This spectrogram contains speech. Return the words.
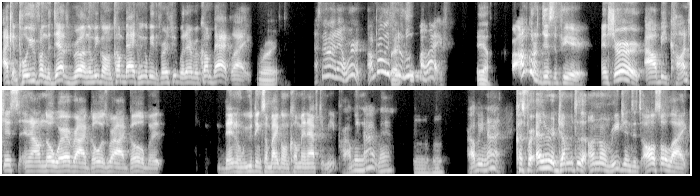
I can pull you from the depths, bro, and then we're gonna come back. We're gonna be the first people to ever come back. Like, Right. that's not how that works. I'm probably gonna lose my life. Yeah. I'm gonna disappear. And sure, I'll be conscious and I'll know wherever I go is where I go. But then who you think somebody gonna come in after me? Probably not, man. hmm Probably not. Because for Ezra to jump into the unknown regions, it's also like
